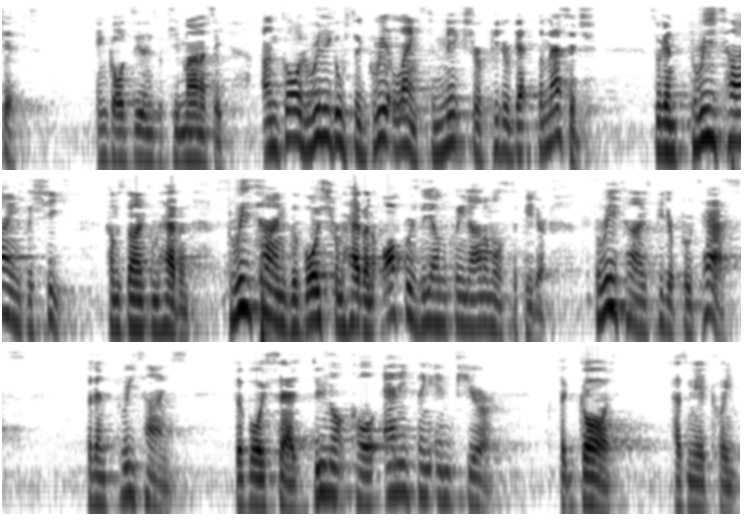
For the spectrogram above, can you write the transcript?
shift in God's dealings with humanity. And God really goes to great lengths to make sure Peter gets the message. So again, three times the sheet comes down from heaven. Three times the voice from heaven offers the unclean animals to Peter. Three times Peter protests. But then three times the voice says, Do not call anything impure that God has made clean.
